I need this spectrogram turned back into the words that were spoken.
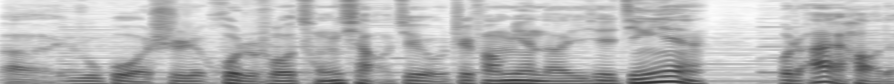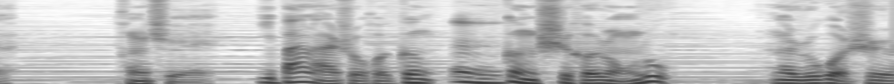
呃，如果是或者说从小就有这方面的一些经验或者爱好的同学，一般来说会更嗯更适合融入。那如果是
